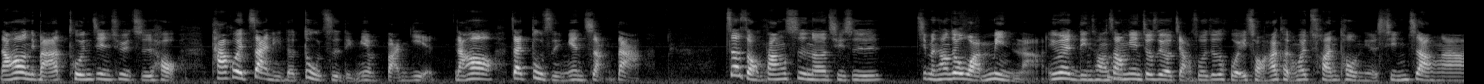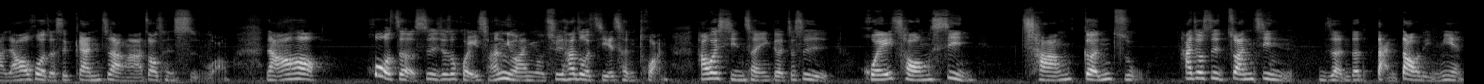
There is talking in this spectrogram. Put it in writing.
然后你把它吞进去之后，它会在你的肚子里面繁衍，然后在肚子里面长大。这种方式呢，其实基本上就玩命啦，因为临床上面就是有讲说，就是蛔虫它可能会穿透你的心脏啊，然后或者是肝脏啊，造成死亡，然后或者是就是蛔虫它扭来扭去，它如果结成团，它会形成一个就是蛔虫性肠梗阻，它就是钻进人的胆道里面，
